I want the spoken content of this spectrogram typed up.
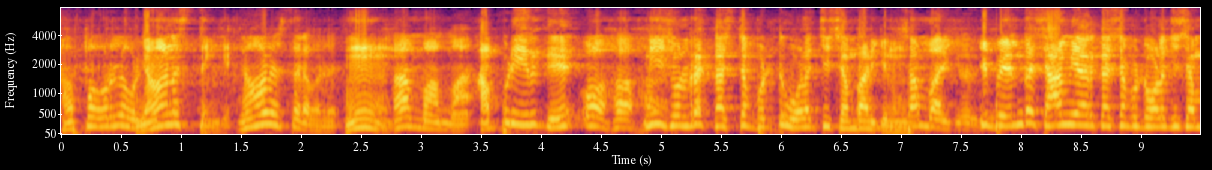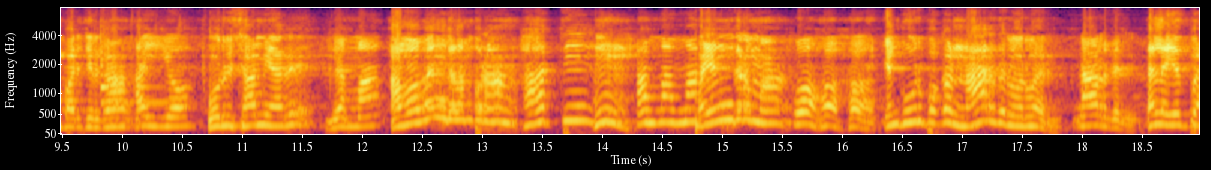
அப்ப அவர்ல ஒரு ஞானஸ்தங்க. ஞானஸ்தர் அவரு. ஆமா ஆமா. அப்படி இருக்கு. ஓஹோ. நீ சொல்ற கஷ்டப்பட்டு உழைச்சி சம்பாதிக்கணும். சம்பாதிக்கிறது. இப்ப எந்த சாமியார் கஷ்டப்பட்டு உழைச்சி சம்பாதிச்சிருக்கான்? ஐயோ. ஒரு சாமியாரு? ஏம்மா? அவன் கிளம்புறான். ஆத்தி. ஆமா ஆமா. பயங்கரமா. ஓஹோ. எங்க ஊர் பக்கம் நாரதர் வருவாரு. நாரதர். நல்ல எப்ப?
